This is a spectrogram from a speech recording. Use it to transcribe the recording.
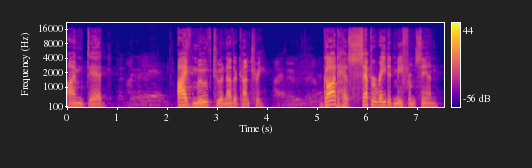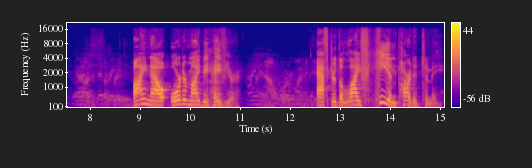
I'm dead. I've moved to another country. God has separated me from sin. I now order my behavior after the life He imparted to me.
